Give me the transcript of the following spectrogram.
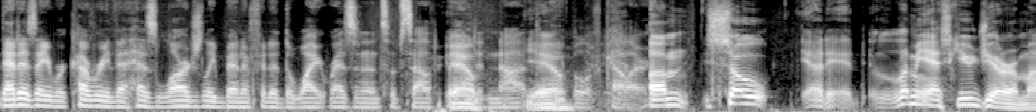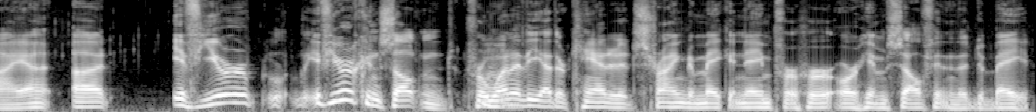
that is a recovery that has largely benefited the white residents of South Bend yeah. and not yeah. the people of color. Um, so uh, let me ask you, Jeremiah. Uh, if you're if you're a consultant for mm. one of the other candidates trying to make a name for her or himself in the debate,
